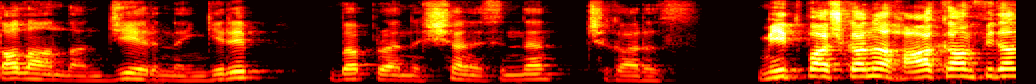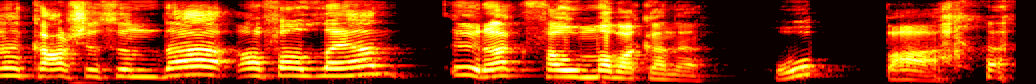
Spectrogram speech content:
dalağından ciğerinden girip böbreğinin şenesinden çıkarız. MİT Başkanı Hakan Fidan'ın karşısında afallayan Irak Savunma Bakanı. Hoppa!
